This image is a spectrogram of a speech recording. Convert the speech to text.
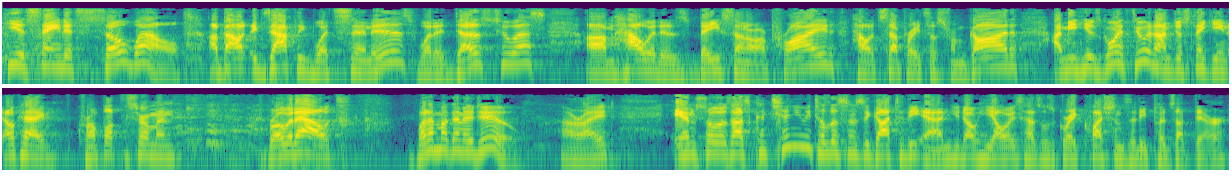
He is saying it so well about exactly what sin is, what it does to us, um, how it is based on our pride, how it separates us from God. I mean, he was going through it, and I'm just thinking, okay, crumple up the sermon, throw it out. What am I going to do? All right. And so as I was continuing to listen as he got to the end, you know, he always has those great questions that he puts up there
